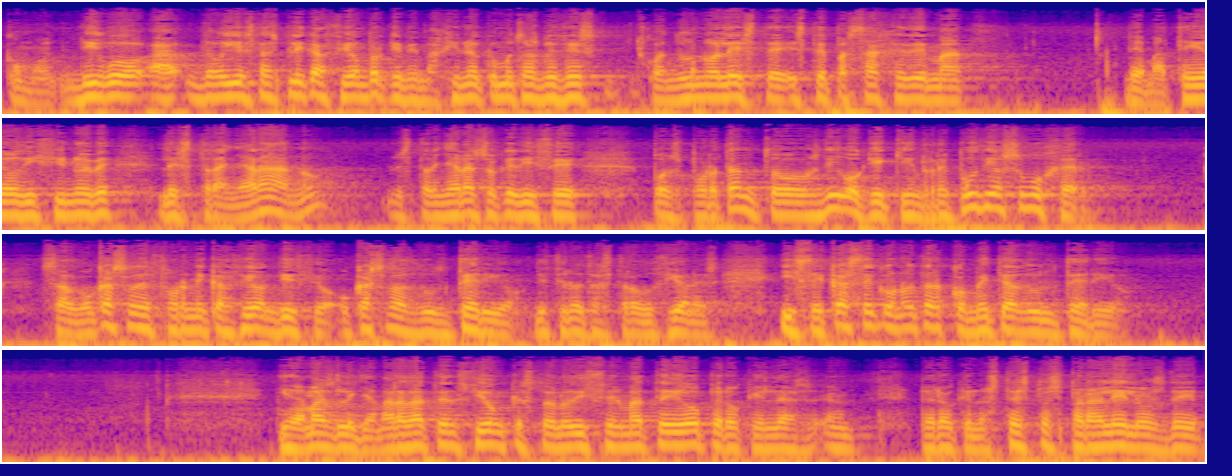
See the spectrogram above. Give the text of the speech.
como digo, doy esta explicación porque me imagino que muchas veces cuando uno lee este, este pasaje de, de Mateo 19, le extrañará, ¿no? Le extrañará eso que dice, pues por tanto os digo que quien repudia a su mujer, salvo caso de fornicación, dice, o caso de adulterio, dicen otras traducciones, y se case con otra, comete adulterio. Y además le llamará la atención que esto lo dice Mateo, pero que, eh, pero que los textos paralelos de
